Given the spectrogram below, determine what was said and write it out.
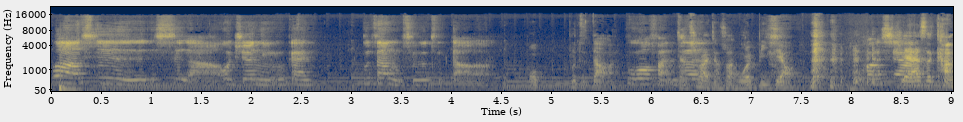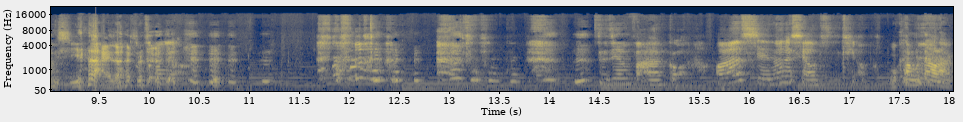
哇，是是啊，我觉得你应该不知道，你知不知道啊？我不知道啊。不过反正讲出来讲出来，我会逼掉。现现在是康熙来了，不重要。直接八卦，我要写那个小纸条。我看不到了，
